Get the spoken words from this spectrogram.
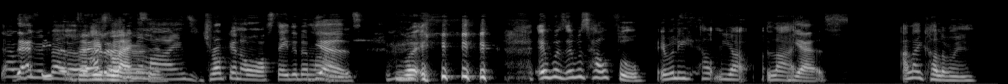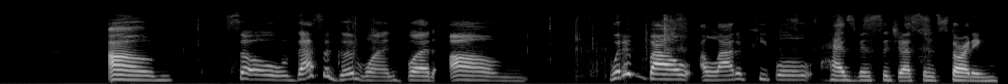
that was That's even even better. better. Stated in the lines, drunk and all, stated in Yes. lines. But it was it was helpful. It really helped me out a lot. yes I like coloring. Um, so that's a good one, but um, what about a lot of people has been suggesting starting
